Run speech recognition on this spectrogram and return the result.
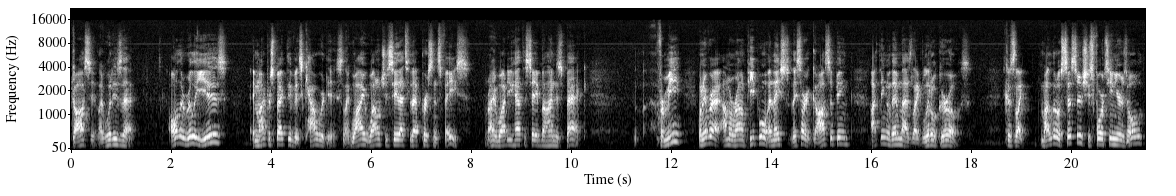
gossip? Like, what is that? All it really is in my perspective is cowardice. Like why why don't you say that to that person's face right? Why do you have to say it behind his back? For me whenever I, am around people and they they start gossiping I think of them as like little girls. Because like my little sister she's 14 years old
